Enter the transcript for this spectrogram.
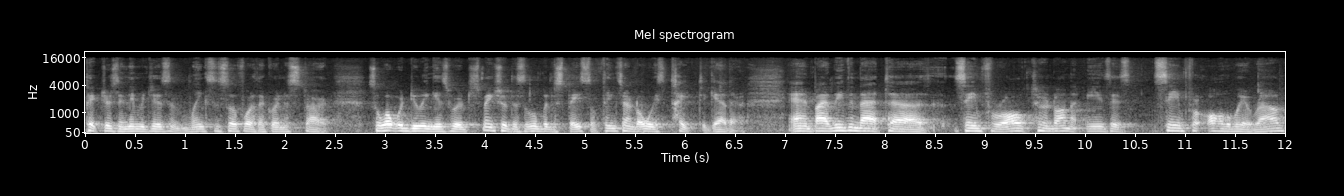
pictures and images and links and so forth are going to start. So what we're doing is we're just making sure there's a little bit of space so things aren't always tight together. And by leaving that uh, same for all turned on, that means it's same for all the way around.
